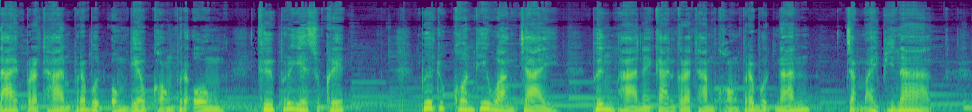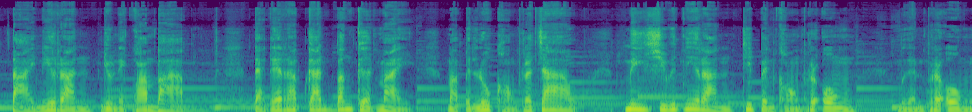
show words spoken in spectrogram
ได้ประทานพระบุตรองค์เดียวของพระองค์ คือพระเยซูคริสต์เพื่อทุกคนที่วางใจพึ่งพาในการกระทำของพระบุตรนั้น จะไม่พินาศตายนิรันดร์อยู่ในความบาป แต่ได้รับการบังเกิดใหม่ มาเป็นลูกของพระเจ้า มีชีวิตนิรันดร์ที่เป็นของพระองค์ เหมือนพระองค์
